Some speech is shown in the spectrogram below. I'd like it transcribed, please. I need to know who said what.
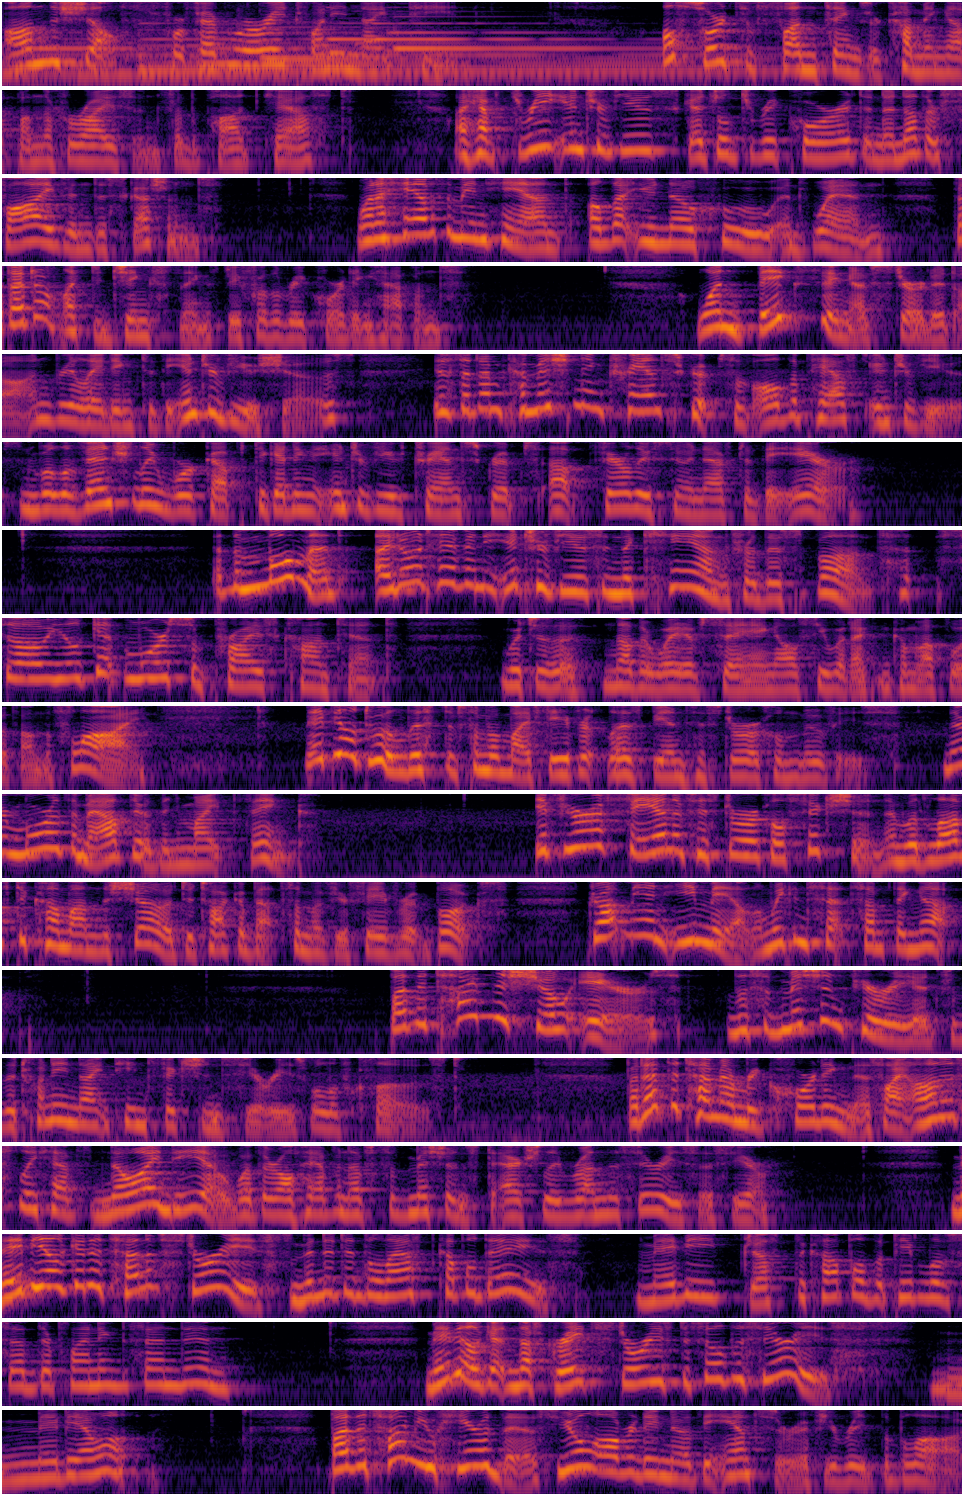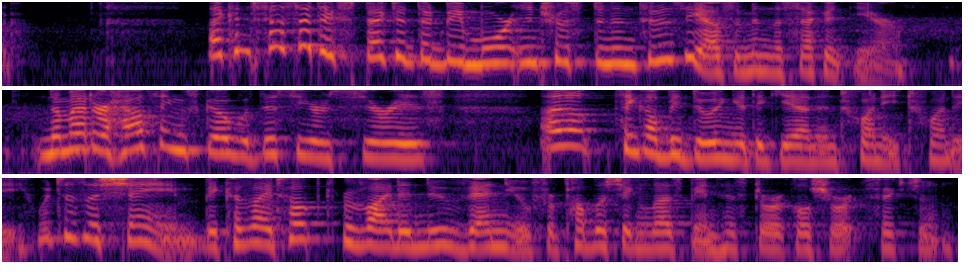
Speaker 1: On the Shelf for February 2019. All sorts of fun things are coming up on the horizon for the podcast. I have three interviews scheduled to record and another five in discussions. When I have them in hand, I'll let you know who and when, but I don't like to jinx things before the recording happens. One big thing I've started on relating to the interview shows is that I'm commissioning transcripts of all the past interviews and will eventually work up to getting the interview transcripts up fairly soon after they air. At the moment, I don't have any interviews in the can for this month, so you'll get more surprise content, which is another way of saying I'll see what I can come up with on the fly. Maybe I'll do a list of some of my favorite lesbian historical movies. There are more of them out there than you might think. If you're a fan of historical fiction and would love to come on the show to talk about some of your favorite books, drop me an email and we can set something up. By the time the show airs, the submission period for the 2019 fiction series will have closed. But at the time I'm recording this, I honestly have no idea whether I'll have enough submissions to actually run the series this year. Maybe I'll get a ton of stories submitted in the last couple days. Maybe just a couple that people have said they're planning to send in. Maybe I'll get enough great stories to fill the series. Maybe I won't. By the time you hear this, you'll already know the answer if you read the blog. I confess I'd expected there'd be more interest and enthusiasm in the second year. No matter how things go with this year's series, I don't think I'll be doing it again in 2020, which is a shame because I'd hoped to provide a new venue for publishing lesbian historical short fiction.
